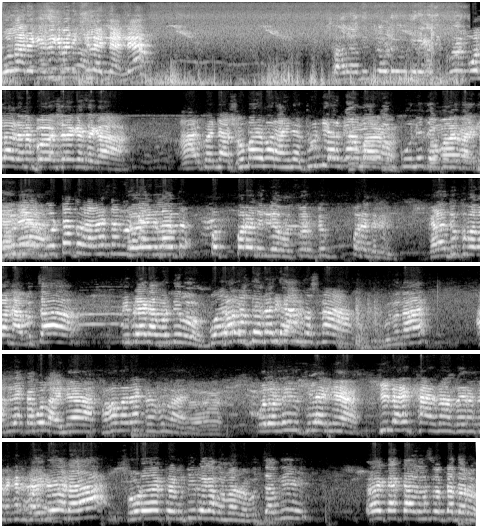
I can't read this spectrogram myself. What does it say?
পোলা রেখে দিকে মানে খিলাই না না? সারাদিন উঠে খালি ওই পোলা জানে বয়স হয়ে গেছে গা আর কই না সময় মার আইনা দুনিয়ার কাম আর কাম কোনে দেখো না। দুনিয়ার গোটা তো রাখা তো এগুলা প- পরে দিলে একটু পরে দিলেন গেলা দুঃখ পাবা না বুঝছা পিঁপড়ে কামড় দিব না বুঝো না আমি একটা বলাই না আমার একটা খোলাই পোলা রেখে খিলাই না না করে খালি ছোড়ো একটা পিঁপড়ে কামড় মারবে বুঝছ কি এই কাকা চোখটা ধরো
